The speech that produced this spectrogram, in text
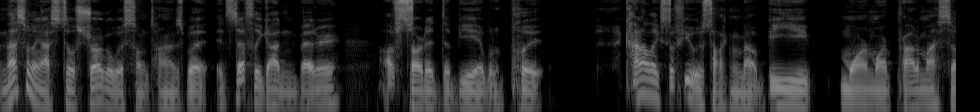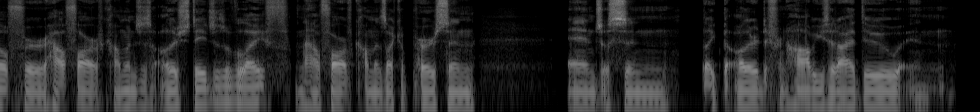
and that's something I still struggle with sometimes, but it's definitely gotten better. I've started to be able to put kind of like Sophia was talking about, be more and more proud of myself for how far I've come in just other stages of life and how far I've come as like a person and just in like the other different hobbies that I do and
